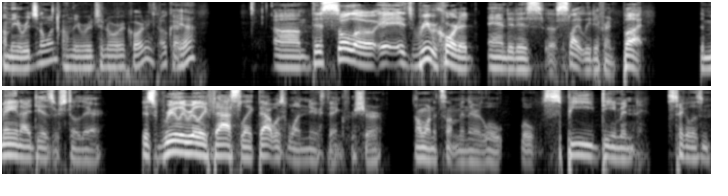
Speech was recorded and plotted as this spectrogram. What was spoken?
On the original one? on the original recording. Okay. Yeah. Um, this solo i- it's re-recorded and it is uh, slightly different, but the main ideas are still there. This really really fast lick that was one new thing for sure. I wanted something in there, a little little speed demon. Let's take a listen.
